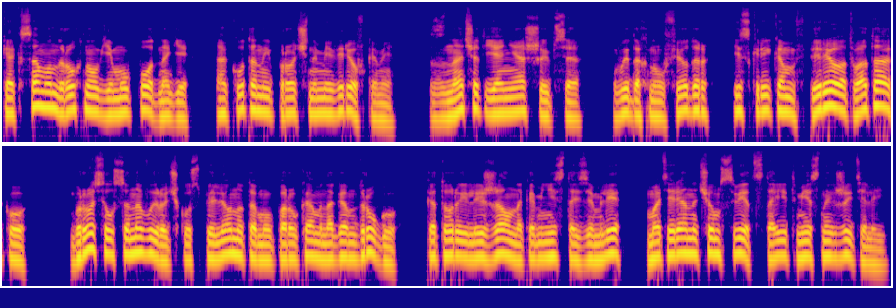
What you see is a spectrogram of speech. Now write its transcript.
как сам он рухнул ему под ноги, окутанный прочными веревками. «Значит, я не ошибся», — выдохнул Федор и с криком «Вперед, в атаку!» бросился на выручку спеленутому по рукам и ногам другу, который лежал на каменистой земле, матеря на чем свет стоит местных жителей.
